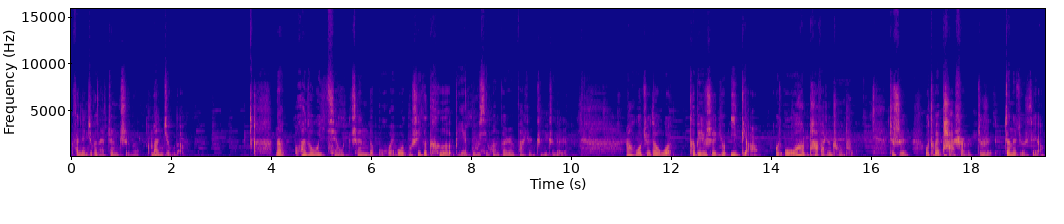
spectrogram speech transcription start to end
反正就跟他争执了蛮久的。那换做我以前，我真的不会。我我是一个特别不喜欢跟人发生争执的人。然后我觉得我特别就是有一点儿，我我我很怕发生冲突，就是我特别怕事儿，就是真的就是这样。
